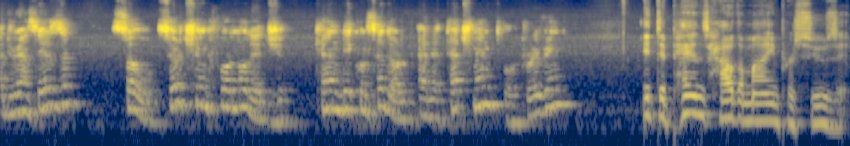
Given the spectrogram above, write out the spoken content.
Adrian says, so searching for knowledge can be considered an attachment or craving? It depends how the mind pursues it.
